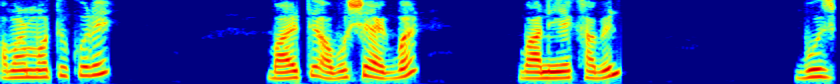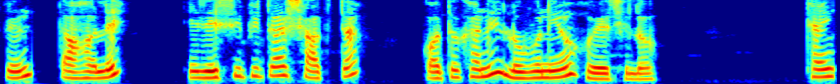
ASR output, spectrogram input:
আমার মতো করে বাড়িতে অবশ্যই একবার বানিয়ে খাবেন। বুঝবেন তাহলে এই রেসিপিটার স্বাদটা কতখানি লোভনীয় হয়েছিল। থ্যাংক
